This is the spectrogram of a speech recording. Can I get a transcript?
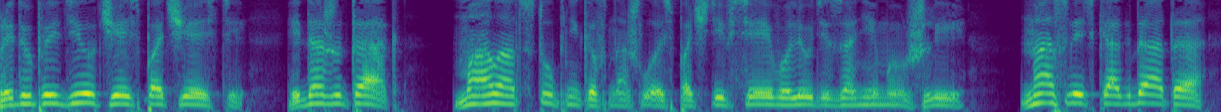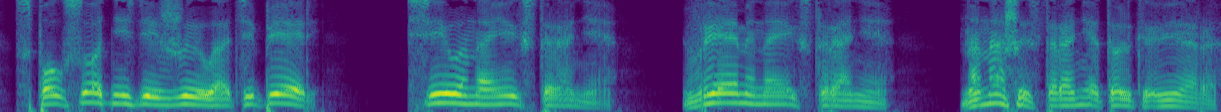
Предупредил честь по чести. И даже так, мало отступников нашлось, почти все его люди за ним и ушли. Нас ведь когда-то с полсотни здесь жило, а теперь сила на их стороне, время на их стороне, на нашей стороне только вера.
